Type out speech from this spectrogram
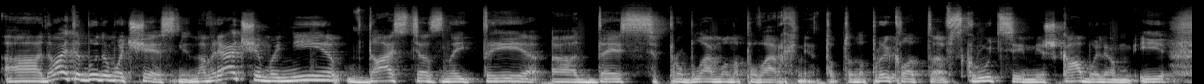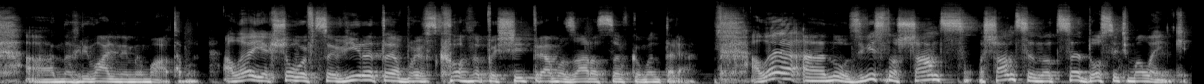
А давайте будемо чесні. Навряд чи мені вдасться знайти а, десь проблему на поверхні. Тобто, наприклад, в скрутці між кабелем і а, нагрівальними матами. Але якщо ви в це вірите, обов'язково напишіть прямо зараз це в коментарях. Але е, ну, звісно, шанс, шанси на це досить маленькі.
